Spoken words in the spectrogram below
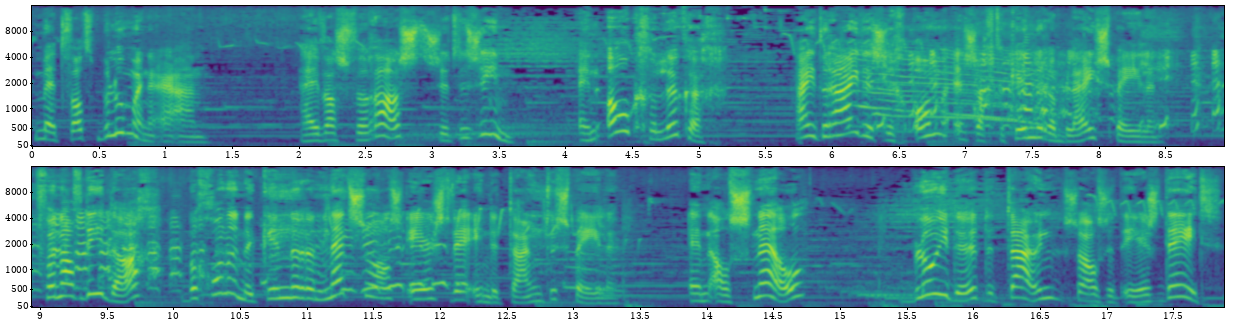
met wat bloemen eraan. Hij was verrast ze te zien en ook gelukkig. Hij draaide zich om en zag de kinderen blij spelen. Vanaf die dag begonnen de kinderen net zoals eerst weer in de tuin te spelen. En al snel bloeide de tuin zoals het eerst deed.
